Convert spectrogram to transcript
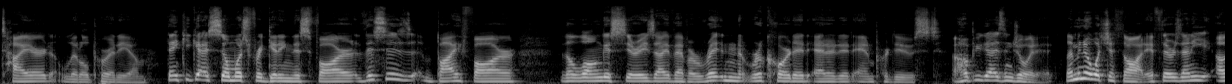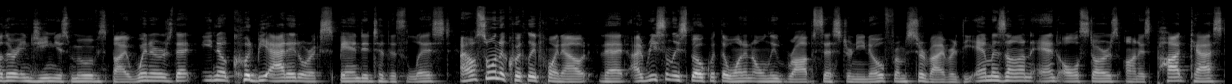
tired little Peridiam. Thank you guys so much for getting this far. This is by far the longest series I've ever written, recorded, edited, and produced. I hope you guys enjoyed it. Let me know what you thought. If there's any other ingenious moves by winners that, you know, could be added or expanded to this list. I also want to quickly point out that I recently spoke with the one and only Rob Cesternino from Survivor the Amazon and All Stars on his podcast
